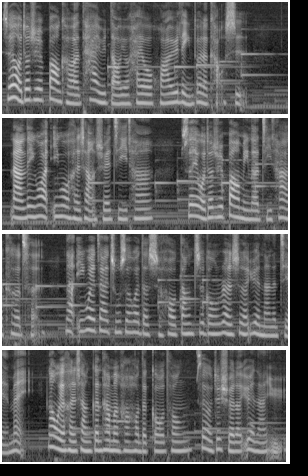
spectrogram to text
所以我就去报考了泰语导游还有华语领队的考试。那另外，因为我很想学吉他，所以我就去报名了吉他的课程。那因为在出社会的时候当志工认识了越南的姐妹，那我也很想跟他们好好的沟通，所以我就学了越南语。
